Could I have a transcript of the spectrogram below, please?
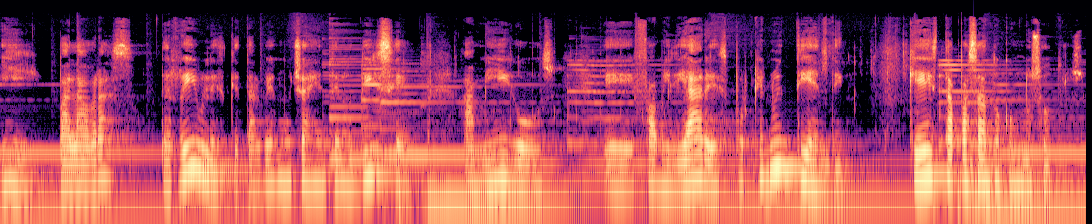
Y palabras terribles que tal vez mucha gente nos dice, amigos, eh, familiares, porque no entienden qué está pasando con nosotros.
